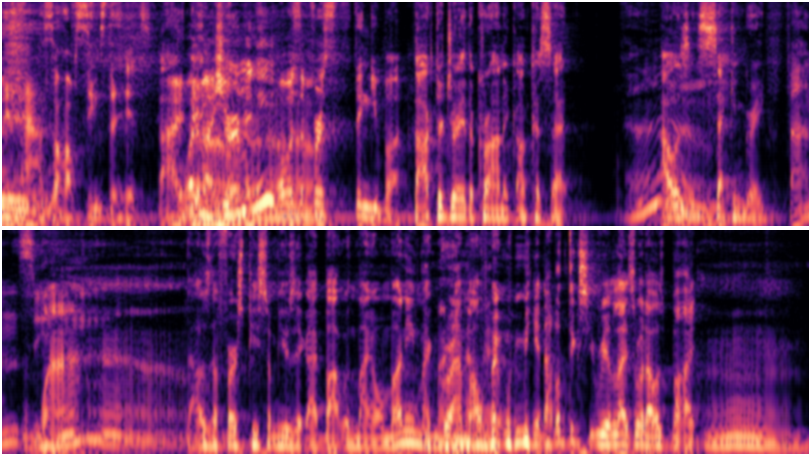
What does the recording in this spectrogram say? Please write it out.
David Hasselhoff sings the hits. I what know. about you? Germany? What was the first thing you bought? Dr. Dre, The Chronic on cassette. Ah. I was in second grade. Fancy. wow. That was the first piece of music I bought with my own money. My Money grandma went with me, and I don't think she realized what I was buying.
